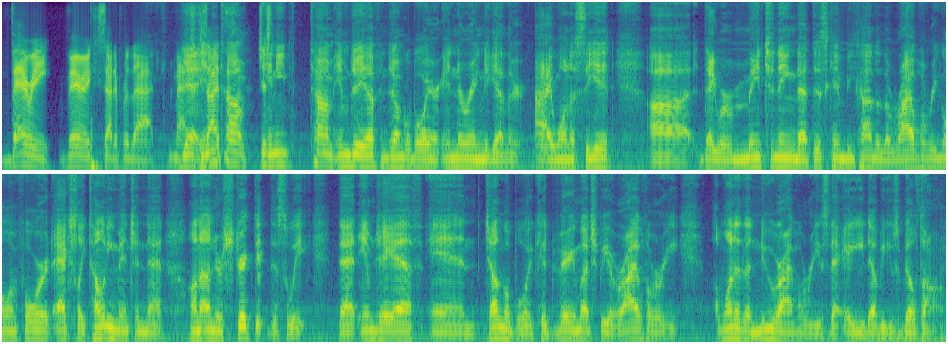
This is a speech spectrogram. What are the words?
very, very excited for that match. Yeah, anytime just any time MJF and Jungle Boy are in the ring together, I want to see it. Uh, they were mentioning that this can be kind of the rivalry going forward. Actually, Tony mentioned that on Unrestricted this week that MJF and Jungle Boy could very much be a rivalry, one of the new rivalries that AEW's built on.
